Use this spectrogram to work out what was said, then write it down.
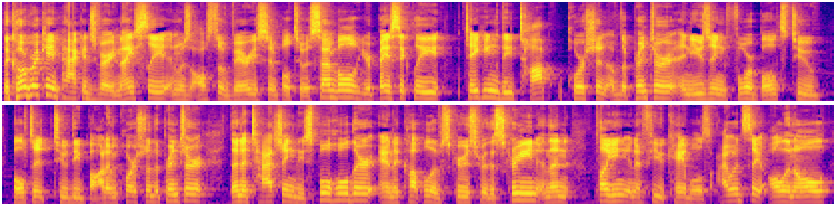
The Kobra came packaged very nicely and was also very simple to assemble. You're basically taking the top portion of the printer and using four bolts to bolt it to the bottom portion of the printer, then attaching the spool holder and a couple of screws for the screen, and then plugging in a few cables. I would say all in all,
